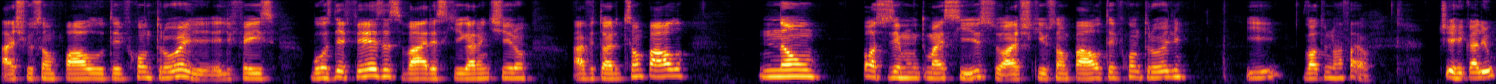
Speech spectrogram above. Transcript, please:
Acho que o São Paulo teve controle. Ele fez boas defesas, várias que garantiram a vitória do São Paulo. Não posso dizer muito mais que isso. Acho que o São Paulo teve controle e voto no Rafael. Thierry Calil.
